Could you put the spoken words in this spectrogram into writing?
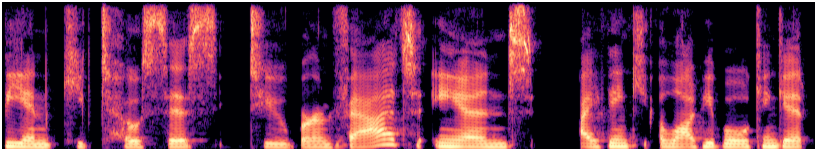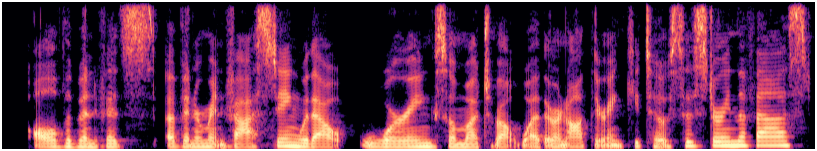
be in ketosis to burn fat. And I think a lot of people can get all of the benefits of intermittent fasting without worrying so much about whether or not they're in ketosis during the fast.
